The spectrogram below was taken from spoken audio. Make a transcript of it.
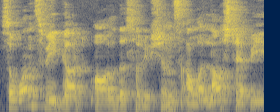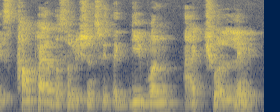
So once we got all the solutions, our last step is compare the solutions with the given actual limit.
